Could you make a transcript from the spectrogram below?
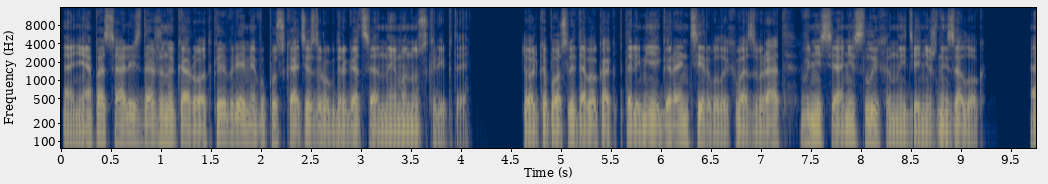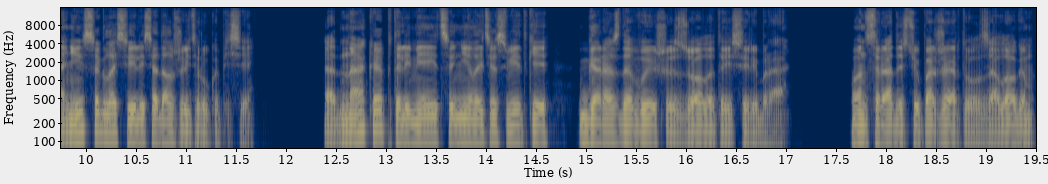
Они опасались даже на короткое время выпускать из рук драгоценные манускрипты. Только после того, как Птолемей гарантировал их возврат, внеся неслыханный денежный залог, они согласились одолжить рукописи. Однако Птолемей ценил эти свитки гораздо выше золота и серебра. Он с радостью пожертвовал залогом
